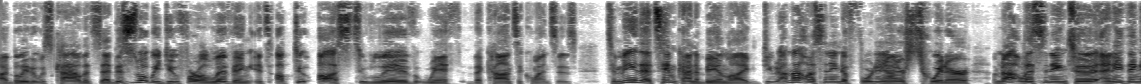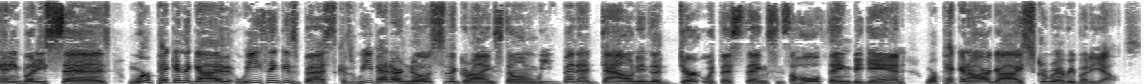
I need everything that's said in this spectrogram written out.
I believe it was Kyle that said, This is what we do for a living. It's up to us to live with the consequences. To me, that's him kind of being like, Dude, I'm not listening to 49ers Twitter. I'm not listening to anything anybody says. We're picking the guy that we think is best because we've had our nose to the grindstone. We've been down in the dirt with this thing since the whole thing began. We're picking our guy, screw everybody else.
